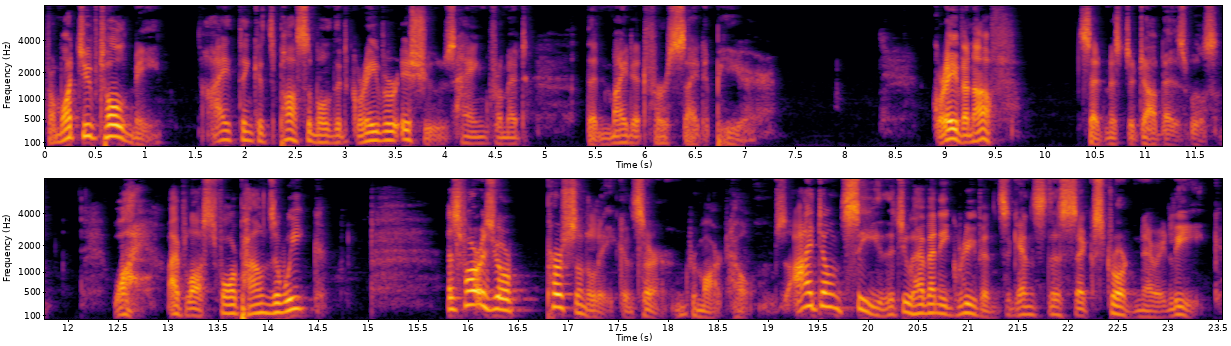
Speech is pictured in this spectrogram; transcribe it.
From what you've told me, I think it's possible that graver issues hang from it than might at first sight appear. Grave enough, said Mr. Jabez Wilson. Why, I've lost four pounds a week. As far as you're personally concerned, remarked Holmes, I don't see that you have any grievance against this extraordinary league.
